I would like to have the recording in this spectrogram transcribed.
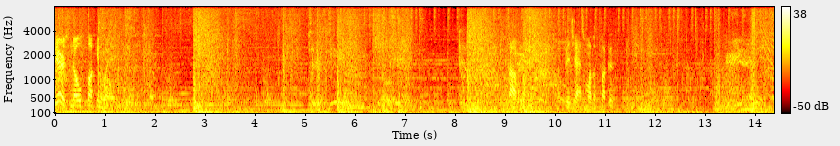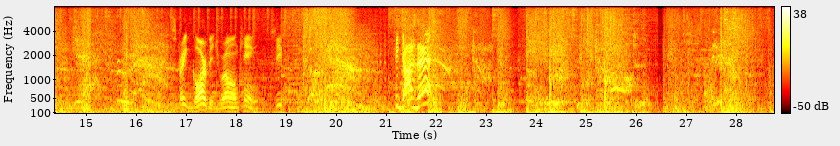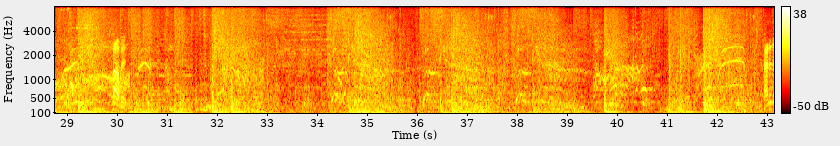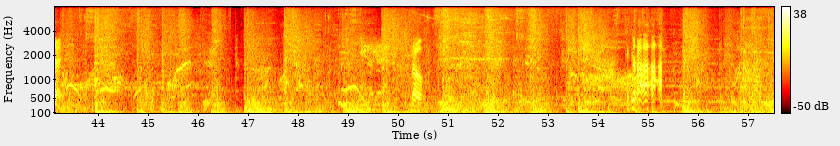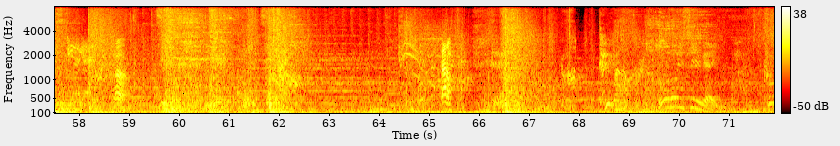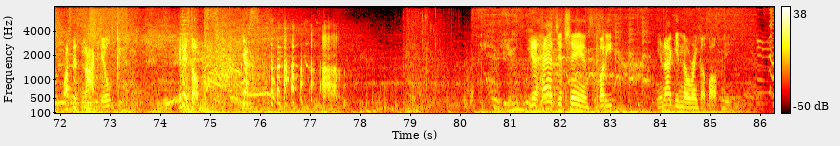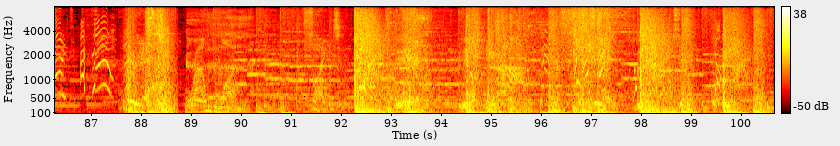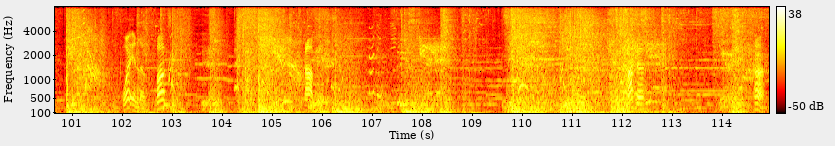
There's no fucking way. Stop it. Bitch ass motherfucker. Straight garbage, on King. Jeez. He dodged that! Stop it. How did that? No. uh. Got him. Watch this not kill. It is though. Yes! you had your chance, buddy. You're not getting no rank up off me. What in the fuck? Stop it. Maka! Huh.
